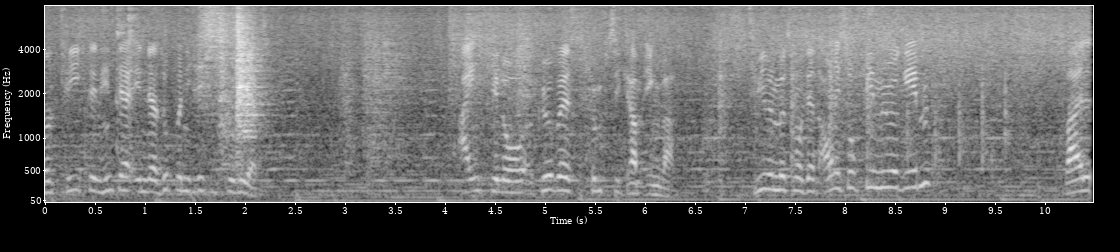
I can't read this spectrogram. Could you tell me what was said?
sonst kriege ich den hinterher in der Suppe nicht richtig püriert. 1 Kilo Kürbis, 50 Gramm Ingwer. Zwiebeln müssen wir uns jetzt auch nicht so viel Mühe geben, weil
